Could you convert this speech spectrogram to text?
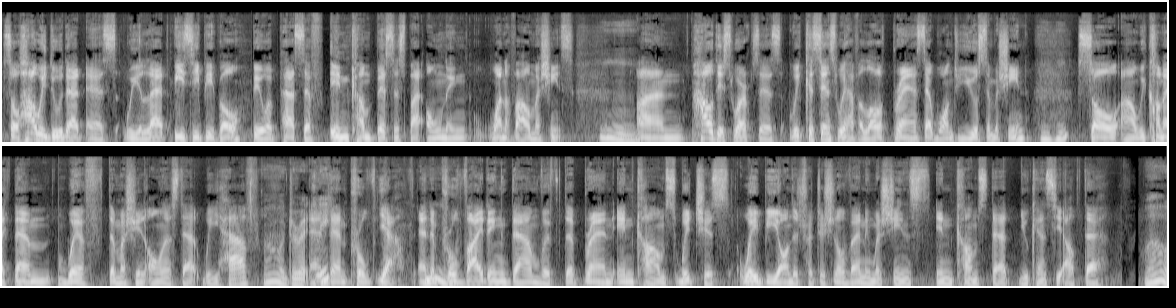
So how we do that is we let BC people build a passive income business by owning one of our machines. And how this works is we, since we have a lot of brands that want to use the machine, so uh, we connect them with the machine owners that we have. Oh, directly? And then prov- yeah, and then providing them with the brand incomes, which is way beyond the traditional vending machines incomes that you can see out there. Wow,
